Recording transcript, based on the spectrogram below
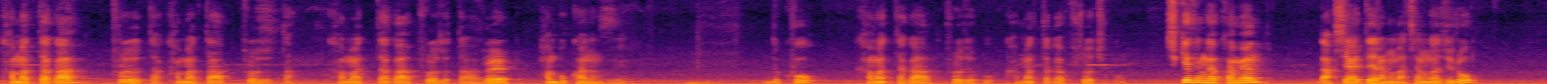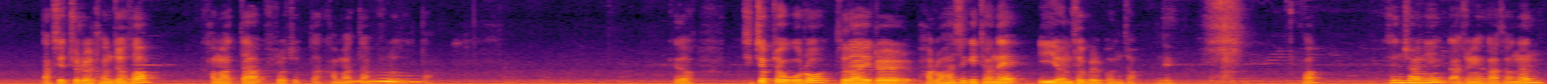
감았다가 풀어줬다 감았다 풀어줬다 감았다가 풀어줬다를 반복하는 거예요 넣고 감았다가 풀어주고 감았다가 풀어주고. 쉽게 생각하면 낚시할 때랑 마찬가지로 낚싯줄을 던져서 감았다 풀어줬다 감았다 풀어줬다. 그래서 직접적으로 드라이를 바로 하시기 전에 이 연습을 먼저. 네. 해서 텐션이 나중에 가서는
